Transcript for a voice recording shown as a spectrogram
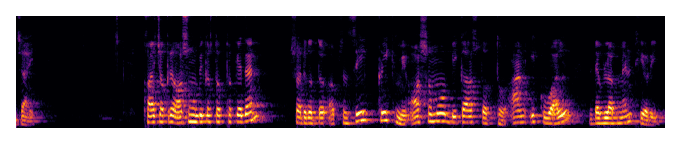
যায়। ক্ষয়চক্রে অসম বিকাশ তথ্য কে দেন? সঠিক উত্তর অপশন সি ক্রিকমে অসম বিকাশ তথ্য আনইকুয়াল ডেভেলপমেন্ট থিওরি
